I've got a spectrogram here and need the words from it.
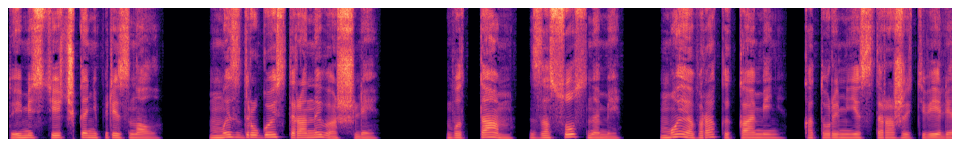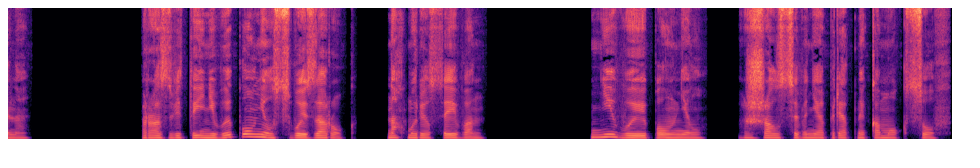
Ты местечко не признал. Мы с другой стороны вошли. Вот там, за соснами, мой овраг и камень, который мне сторожить велено. «Разве ты не выполнил свой зарок?» — нахмурился Иван. «Не выполнил», — сжался в неопрятный комок сов.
